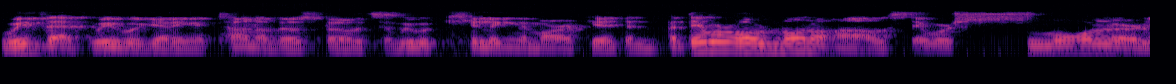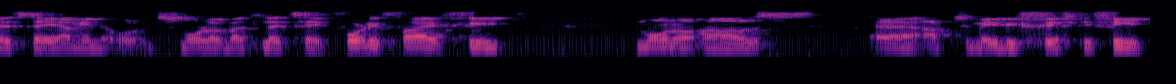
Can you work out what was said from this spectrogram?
with that, we were getting a ton of those boats, and we were killing the market. And but they were all monohulls. They were smaller, let's say. I mean, smaller, but let's say 45 feet monohulls uh, up to maybe 50 feet.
